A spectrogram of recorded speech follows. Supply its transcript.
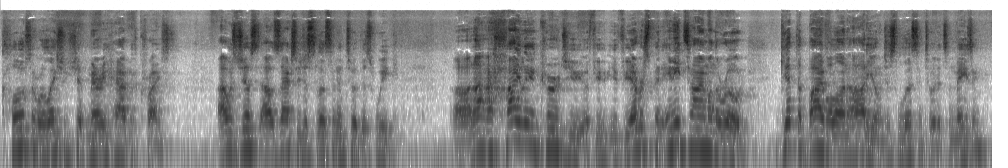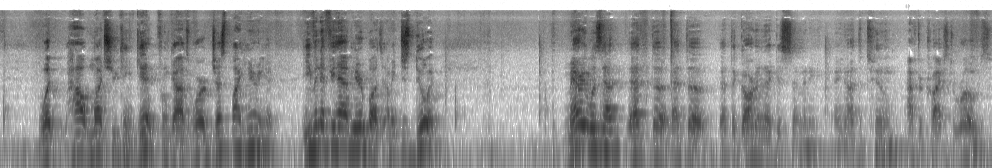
close a relationship Mary had with Christ. I was just I was actually just listening to it this week, uh, and I, I highly encourage you if you if you ever spend any time on the road, get the Bible on audio and just listen to it. It's amazing what how much you can get from God's word just by hearing it. Even if you have earbuds, I mean, just do it. Mary was at, at the at the at the Garden of Gethsemane, you know, at the tomb after Christ arose.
